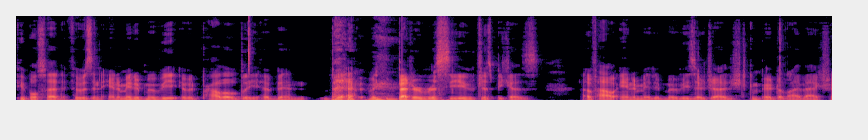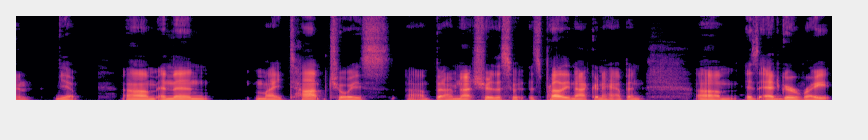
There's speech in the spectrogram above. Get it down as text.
people said, if it was an animated movie, it would probably have been better, better received, just because of how animated movies are judged compared to live action. Yep. Um, and then my top choice, uh, but I'm not sure this would, it's probably not going to happen, um, is Edgar Wright.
